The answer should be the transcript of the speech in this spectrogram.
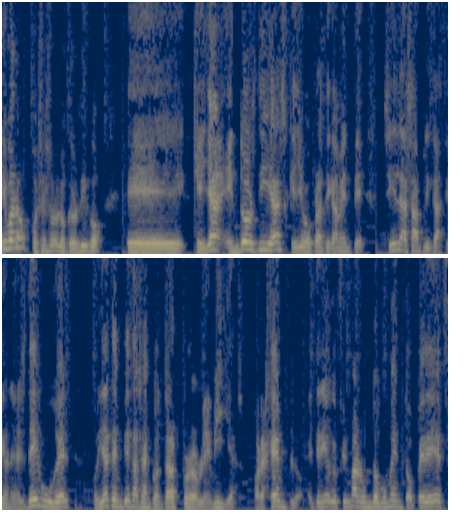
Y bueno, pues eso es lo que os digo, eh, que ya en dos días, que llevo prácticamente sin las aplicaciones de Google, pues ya te empiezas a encontrar problemillas. Por ejemplo, he tenido que firmar un documento PDF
